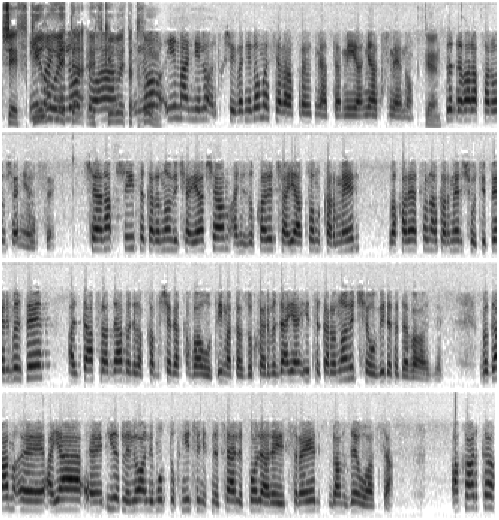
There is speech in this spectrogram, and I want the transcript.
שהפקירו את, לא טועה, את התחום? לא, אם אני לא... תקשיב, אני לא מסירה אחריות מעצמנו. כן. זה הדבר האחרון שאני אעשה. כשאיציק אהרונוביץ' היה שם, אני זוכרת שהיה אסון כרמל, ואחרי אסון הכרמל שהוא טיפל בזה, עלתה הפרדה של הכבאות, אם אתה זוכר, וזה היה איציק אהרונוביץ' שהוביל את הדבר הזה. וגם אה, היה אה, עיר ללא אלימות תוכנית שנכנסה לכל ערי ישראל, גם זה הוא עשה. אחר כך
